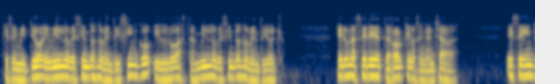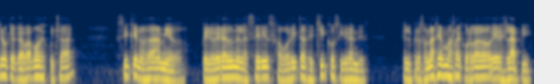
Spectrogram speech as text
que se emitió en 1995 y duró hasta 1998. Era una serie de terror que nos enganchaba. Ese intro que acabamos de escuchar sí que nos daba miedo, pero era de una de las series favoritas de chicos y grandes. El personaje más recordado era Slappy,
